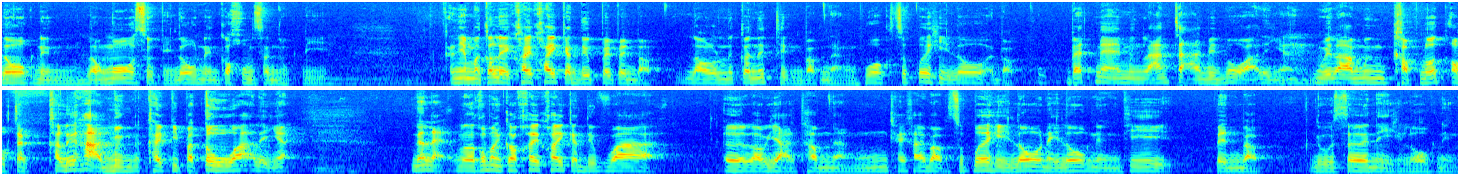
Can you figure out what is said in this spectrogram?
โลกหนึ่งแล้วโง่สุดในโลกหนึ่งก็คงสนุกดี อันนี้มันก็เลยค่อย ๆ กระดึบไปเป็นแบบ เราก็นึกถึงแบบหนังพวกซูเปอร์ฮีโร่แบบแบทแมนมึงล้างจานเป็นปะวะอะไรเงี้ยเวลามึงขับรถออกจากคฤหาสน์มึงใครปิดประตูวะอะไรเงี้ยนั่นแหละแล้วก็มันก็ค่อย ๆกระดึบว่าเออเราอยากทำหนังคล้ายๆแบบซูเปอร์ฮีโร่ในโลกหนึ่งที่เป็นแบบ loser ในอีกโลกหนึ่ง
